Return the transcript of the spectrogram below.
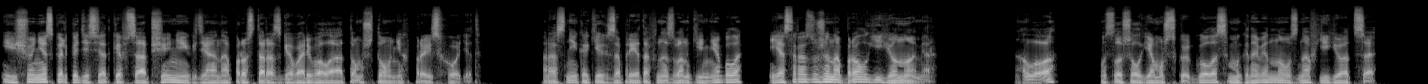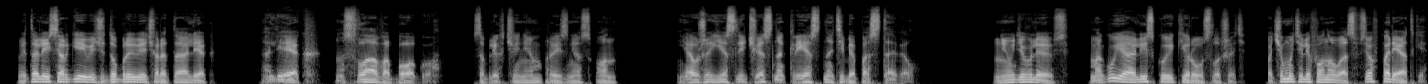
И еще несколько десятков сообщений, где она просто разговаривала о том, что у них происходит. Раз никаких запретов на звонки не было, я сразу же набрал ее номер. «Алло?» Услышал я мужской голос, мгновенно узнав ее отца. «Виталий Сергеевич, добрый вечер, это Олег». «Олег, ну слава богу», — с облегчением произнес он. «Я уже, если честно, крест на тебя поставил». «Не удивляюсь. Могу я Алиску и Киру услышать? Почему телефон у вас? Все в порядке?»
